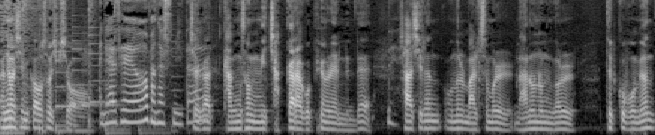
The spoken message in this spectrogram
안녕하십니까. 어서 오십시오. 안녕하세요. 반갑습니다. 제가 강성미 작가라고 표현했는데 네. 사실은 오늘 말씀을 나누는 걸 듣고 보면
